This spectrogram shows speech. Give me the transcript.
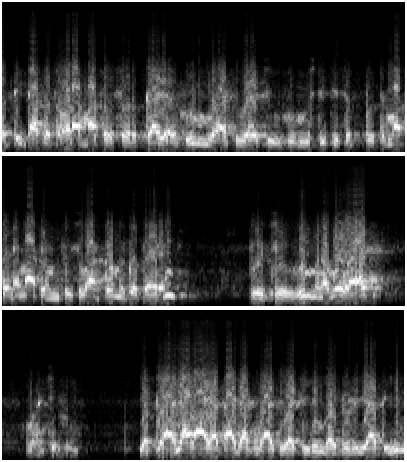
ketika seseorang masuk surga ya hum wa azwajuhum mesti disebut termasuk nek mati mlebu swarga mergo bareng bojohum menapa wa wajuhum. Ya banyak lah ayat-ayat wa azwajihim wa dzurriyyatihim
